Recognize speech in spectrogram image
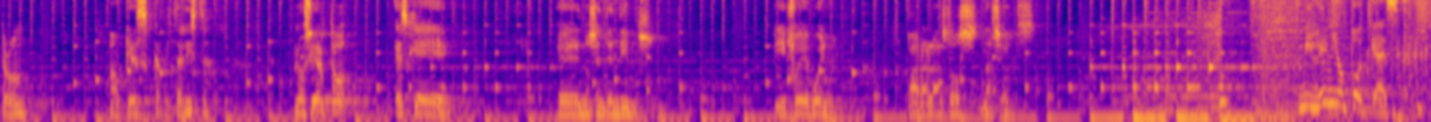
Trump, aunque es capitalista. Lo cierto es que eh, nos entendimos y fue bueno para las dos naciones. Milenio Podcast.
